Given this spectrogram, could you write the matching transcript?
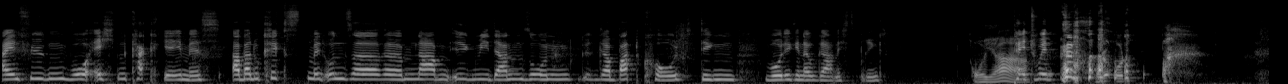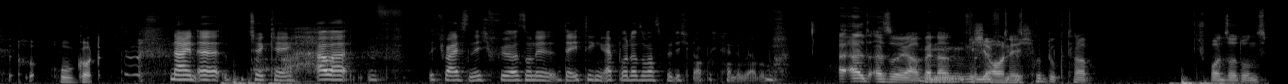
einfügen, wo echt ein Kack-Game ist. Aber du kriegst mit unserem Namen irgendwie dann so ein Rabattcode-Ding, wo dir genau gar nichts bringt. Oh ja. Pay to win. Oh Gott. Nein, äh, JK. Aber ich weiß nicht, für so eine Dating-App oder sowas würde ich, glaube ich, keine Werbung machen. Also, also ja, wenn ihr ein Hm, ich auch vernünftiges nicht. Produkt habt, sponsert uns.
